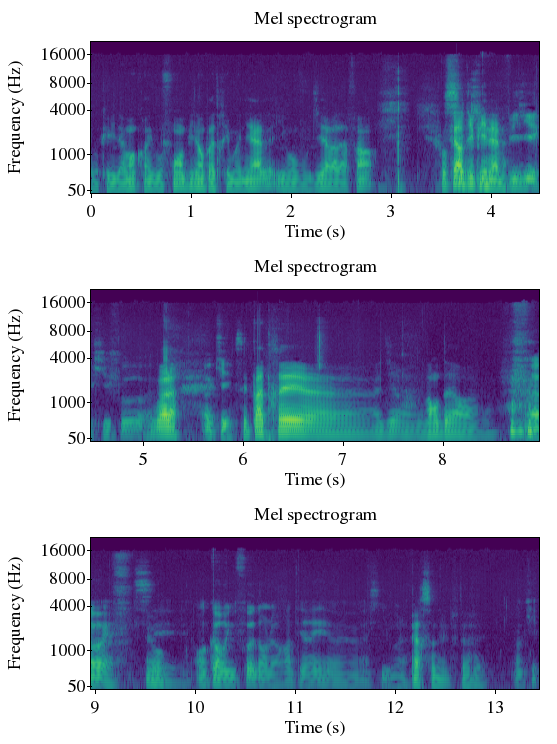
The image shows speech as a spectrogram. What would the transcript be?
Donc évidemment, quand ils vous font un bilan patrimonial, ils vont vous dire à la fin, il faut faire du Pinel. l'immobilier qu'il faut. euh, Voilà, Ok. c'est pas très, euh, va dire, vendeur euh, Ah ouais, c'est bon. encore une fois dans leur intérêt euh, à ce niveau-là. personnel, tout à fait. Ok.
